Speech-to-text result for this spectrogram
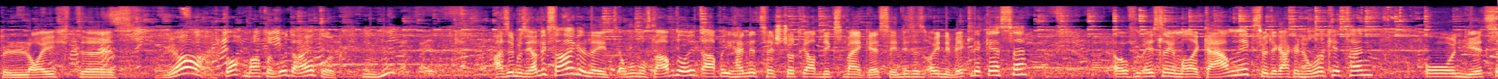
beleuchtet. Ja, doch, macht einen guten Eindruck. Mhm. Also ich muss ehrlich sagen, Leute, aber man glaubt nicht, aber ich habe jetzt seit Stuttgart nichts mehr gegessen. Das ist eine wirklich gegessen auf dem Esslingen mal gar nichts, weil ich gar keinen Hunger gehabt habe. Und jetzt,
